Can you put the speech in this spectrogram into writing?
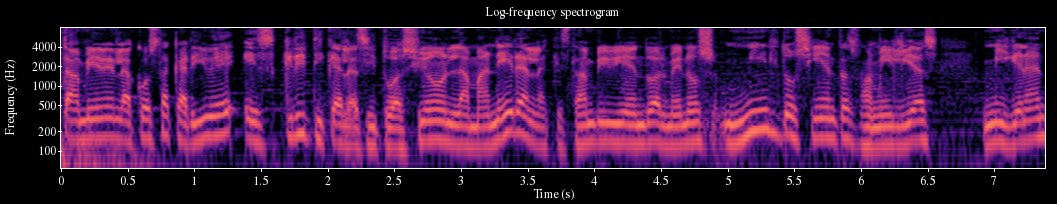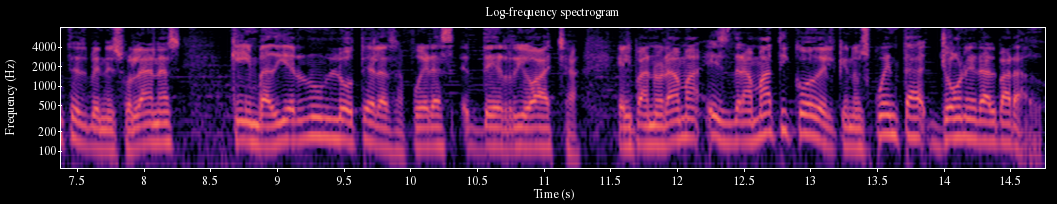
También en la costa caribe es crítica la situación, la manera en la que están viviendo al menos 1.200 familias migrantes venezolanas que invadieron un lote a las afueras de Riohacha. El panorama es dramático del que nos cuenta Joner Alvarado.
